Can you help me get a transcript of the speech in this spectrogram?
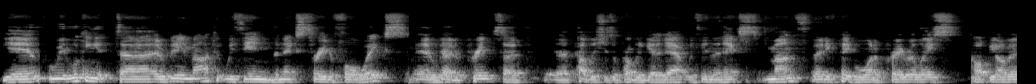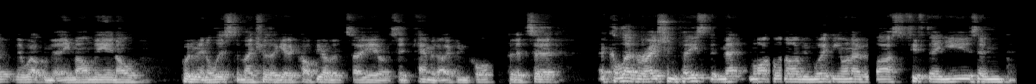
Yeah, we're looking at uh, it'll be in market within the next three to four weeks. It'll go to print, so uh, publishers will probably get it out within the next month. But if people want a pre-release copy of it, they're welcome to email me, and I'll put them in a list to make sure they get a copy of it. So yeah, like I said Cam at OpenCorp, but it's a a collaboration piece that Matt, Michael, and I have been working on over the last 15 years, and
